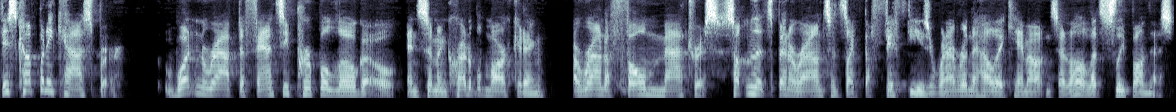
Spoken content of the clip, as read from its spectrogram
this company, Casper, went and wrapped a fancy purple logo and some incredible marketing around a foam mattress, something that's been around since like the 50s or whenever in the hell they came out and said, oh, let's sleep on this.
